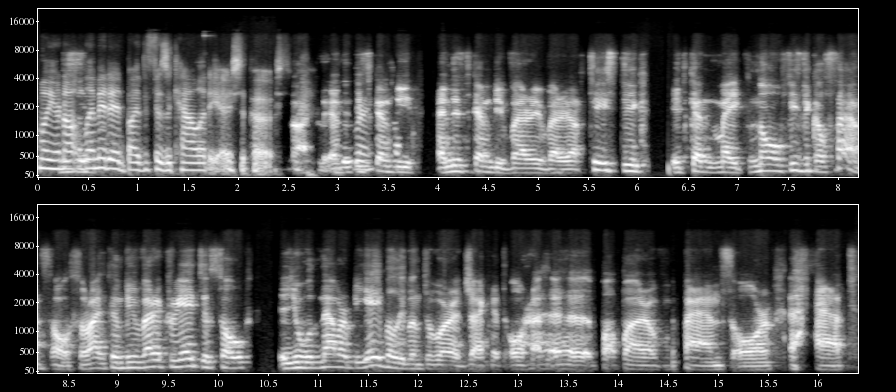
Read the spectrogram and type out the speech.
Well, you're not limited by the physicality, I suppose. Exactly, and right. this can be and this can be very, very artistic. It can make no physical sense, also, right? It can be very creative. So you would never be able even to wear a jacket or a, a pair of pants or a hat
